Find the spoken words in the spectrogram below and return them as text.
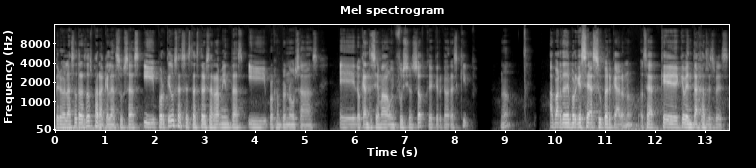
Pero las otras dos, ¿para qué las usas? ¿Y por qué usas estas tres herramientas y, por ejemplo, no usas eh, lo que antes se llamaba Infusionsoft, que creo que ahora es Keep, ¿no? Aparte de porque sea súper caro, ¿no? O sea, ¿qué, ventajas les ves?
